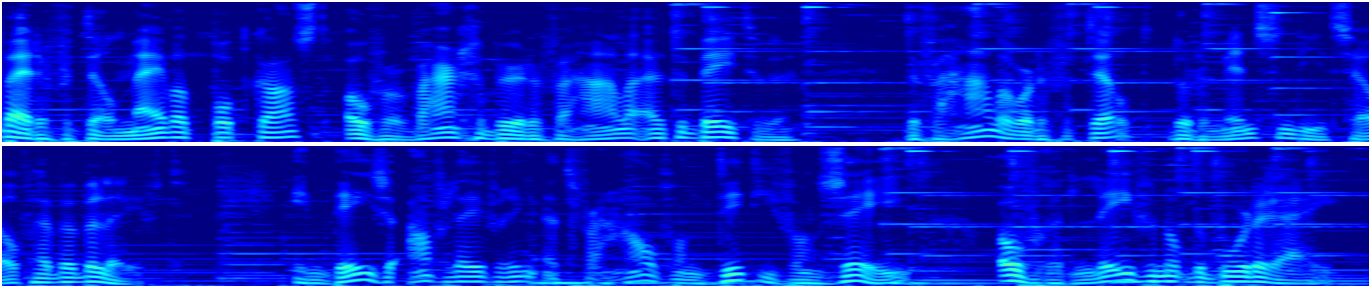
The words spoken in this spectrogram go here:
bij de Vertel mij wat podcast over waar gebeurde verhalen uit de Betuwe. De verhalen worden verteld door de mensen die het zelf hebben beleefd. In deze aflevering het verhaal van Ditty van Zee over het leven op de boerderij.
